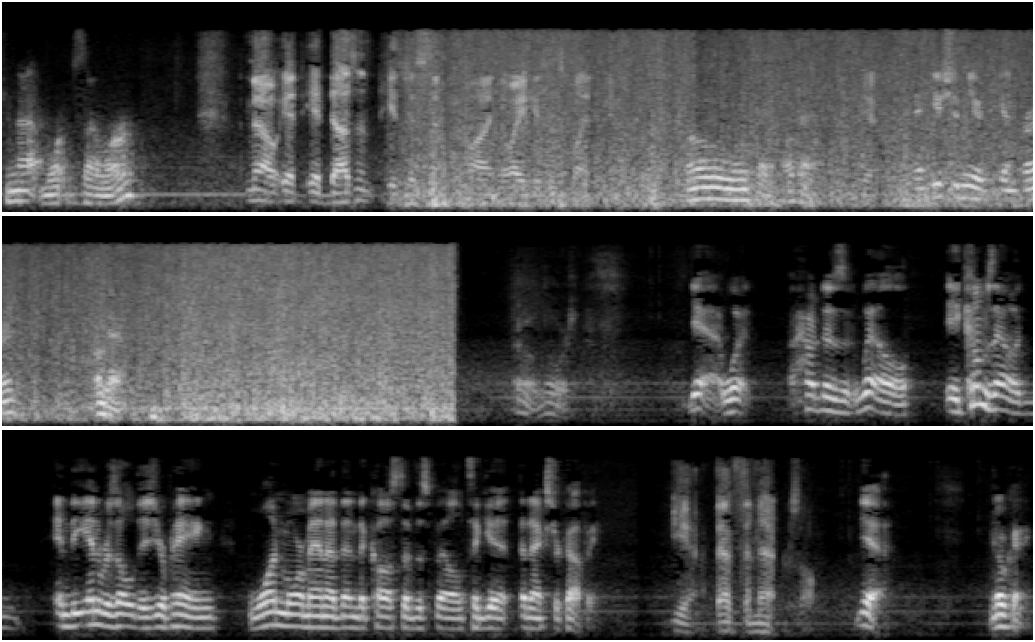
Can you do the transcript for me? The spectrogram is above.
Can that work? Does that work? No, it it doesn't. He's just simplifying the way he's explaining it. Oh, okay, okay, Yeah. and you should mute again, Brian. Okay. Oh lord. Yeah, what? How does it? Well, it comes out, and the end result is you're paying one more mana than the cost of the spell to get an extra copy. Yeah, that's the net result. Yeah. Okay.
